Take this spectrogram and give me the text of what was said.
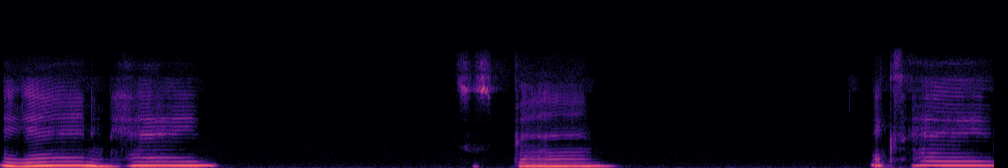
Again, inhale, suspend, exhale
